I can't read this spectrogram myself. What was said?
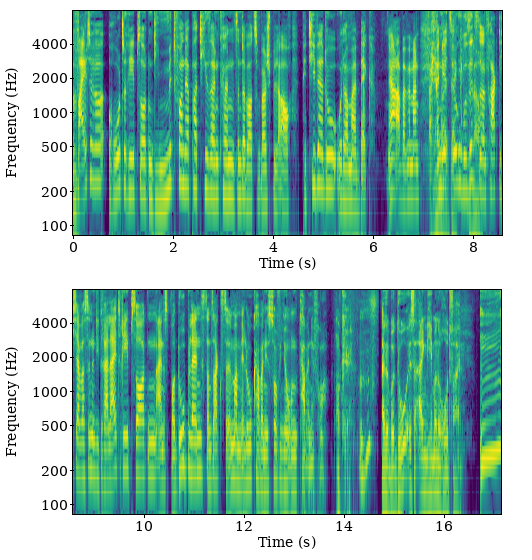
Weitere rote Rebsorten, die mit von der Partie sein können, sind aber zum Beispiel auch Petit Verdot oder Malbec. Ja, aber wenn man, ja, wenn du jetzt irgendwo sitzt genau. und fragt dich ja, was sind denn die drei Leitrebsorten eines Bordeaux Blends, dann sagst du immer Merlot, Cabernet Sauvignon und Cabernet Franc. Okay. Mhm. Also Bordeaux ist eigentlich immer nur Rotwein. Mm,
